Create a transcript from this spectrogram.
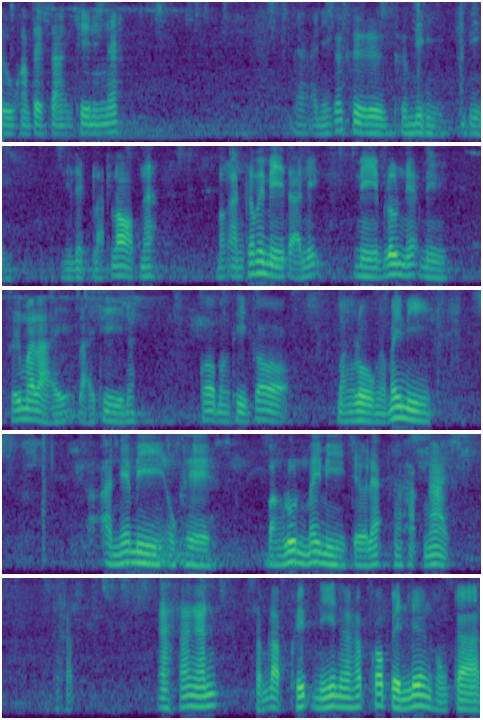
ดูความแตกต่างอีกทีนึงนะ อะอันนี้ก็คือคือมีมีมีเหล็กลัดรอบนะ บางอันก็ไม่มีแต่อันนี้มีรุ่นเนี้ยมีซื้อมาหลายหลายทีนะ ก็บางทีก็บางโรงอะไม่มี อันนี้มีโอเค บางรุ่นไม่มีเจอแล้วนะหักง่ายนะครับอะถ้างั้นสำหรับคลิปนี้นะครับก็เป็นเรื่องของการ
